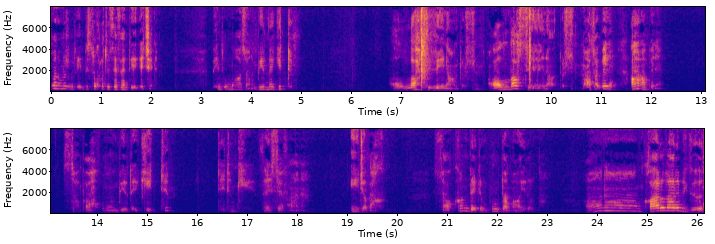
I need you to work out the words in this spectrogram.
konumuz bu değil. Biz Sokrates Efendi'ye geçelim. Ben de o mağazanın birine gittim. Allah sizi inandırsın. Allah sizi inandırsın. Mağaza böyle. Aha böyle. Sabah 11'de gittim. Dedim ki felsefe ana. iyice bak. Sakın dedim buradan ayrılma. Anam karıları bir gör.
